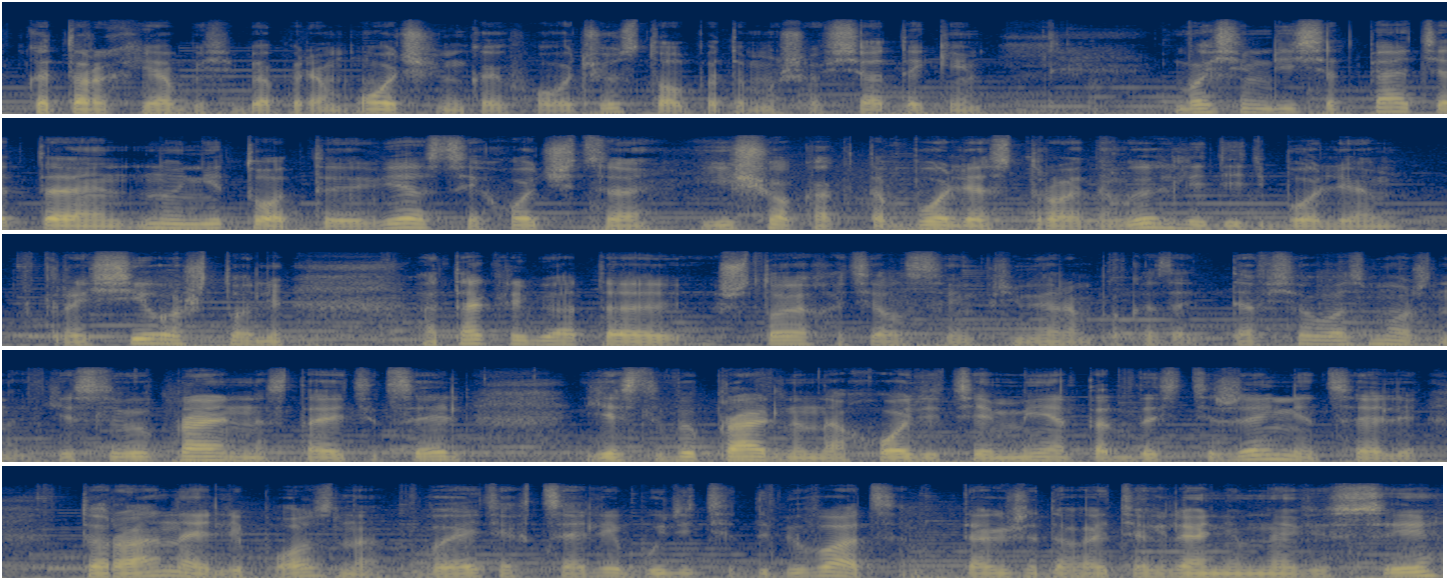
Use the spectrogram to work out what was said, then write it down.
в которых я бы себя прям очень кайфово чувствовал, потому что все-таки 85 это, ну, не тот вес, и хочется еще как-то более стройно выглядеть, более красиво, что ли. А так, ребята, что я хотел своим примером показать? Да все возможно. Если вы правильно ставите цель, если вы правильно находите метод достижения цели, то рано или поздно вы этих целей будете добиваться. Также давайте глянем на весы.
